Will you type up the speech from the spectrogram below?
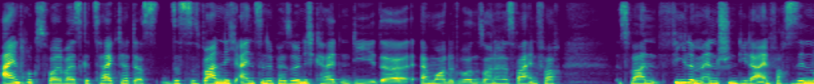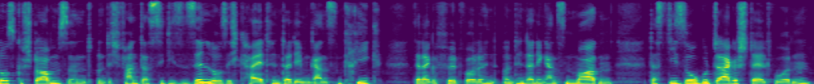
eindrucksvoll, weil es gezeigt hat, dass, dass das waren nicht einzelne Persönlichkeiten, die da ermordet wurden, sondern es war einfach es waren viele Menschen, die da einfach sinnlos gestorben sind. Und ich fand, dass sie diese Sinnlosigkeit hinter dem ganzen Krieg, der da geführt wurde und hinter den ganzen Morden, dass die so gut dargestellt wurden,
